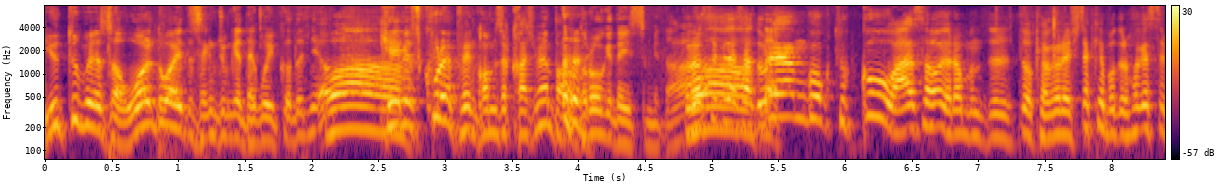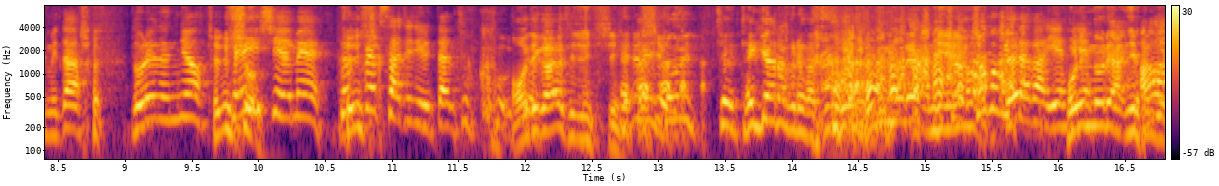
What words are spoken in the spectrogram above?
유튜브에서 worldwide 생중계되고 있거든요. 와. KBS 쿨 FM 검색하시면 바로 들어오게 돼 있습니다. 그렇습니다. 자, 노래 네. 한곡 듣고 와서 여러분들 또 경연을 시작해 보도록 하겠습니다. 노래는요, 재준 씨. KCM의 흑백 사진 일단 듣고. 어디 가요, 재준 씨? 저기 저 대기하라 그래가지고. 본인 노래 아니에요? 조금 있다가, 예. 본인 예. 노래 아니라고요.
